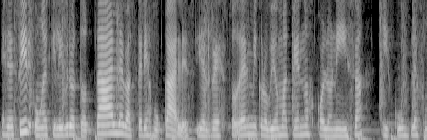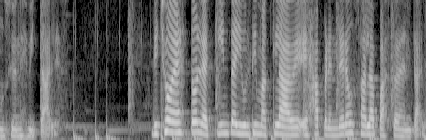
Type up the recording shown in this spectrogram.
es decir, un equilibrio total de bacterias bucales y el resto del microbioma que nos coloniza y cumple funciones vitales. Dicho esto, la quinta y última clave es aprender a usar la pasta dental.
